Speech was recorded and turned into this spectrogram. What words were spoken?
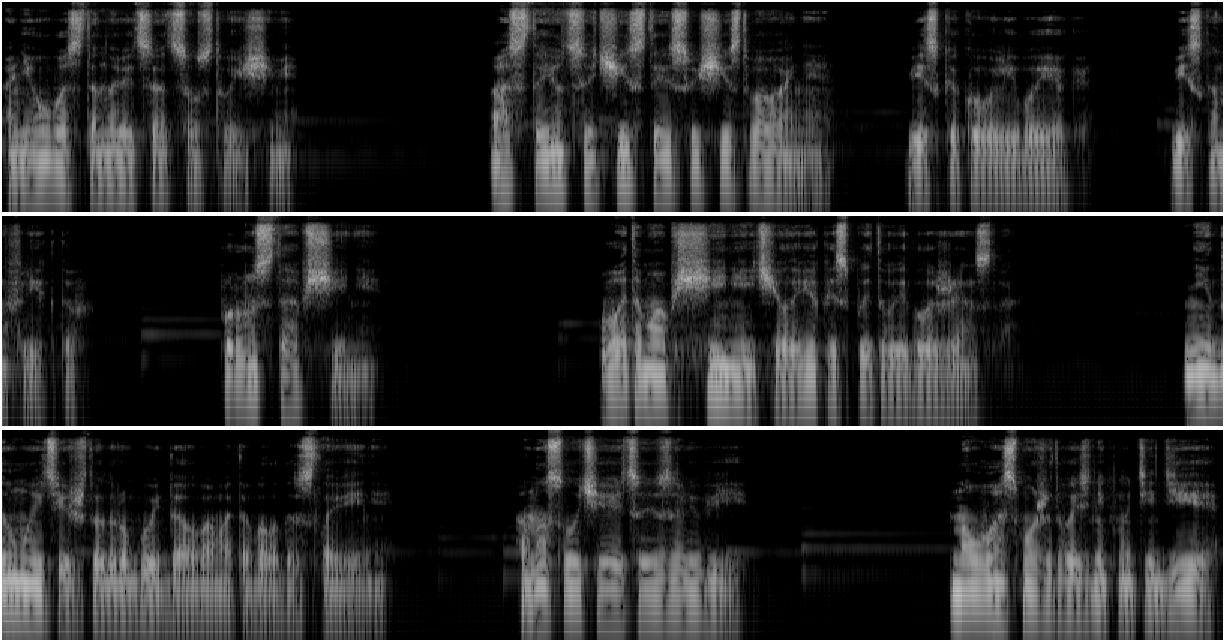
они оба становятся отсутствующими. Остается чистое существование, без какого-либо эго, без конфликтов. Просто общение. В этом общении человек испытывает блаженство. Не думайте, что другой дал вам это благословение. Оно случается из-за любви. Но у вас может возникнуть идея,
